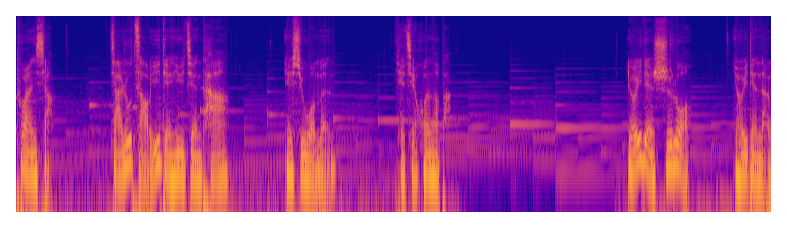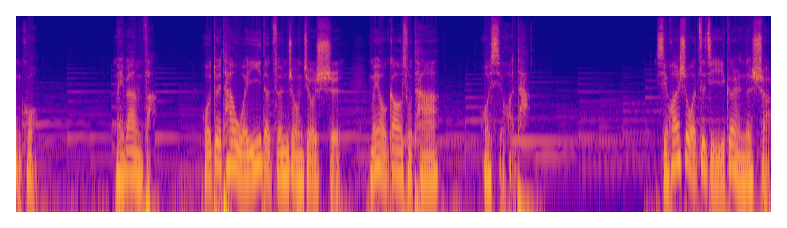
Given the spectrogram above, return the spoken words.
突然想：假如早一点遇见他，也许我们也结婚了吧。有一点失落，有一点难过。没办法，我对他唯一的尊重就是没有告诉他我喜欢他。喜欢是我自己一个人的事儿，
